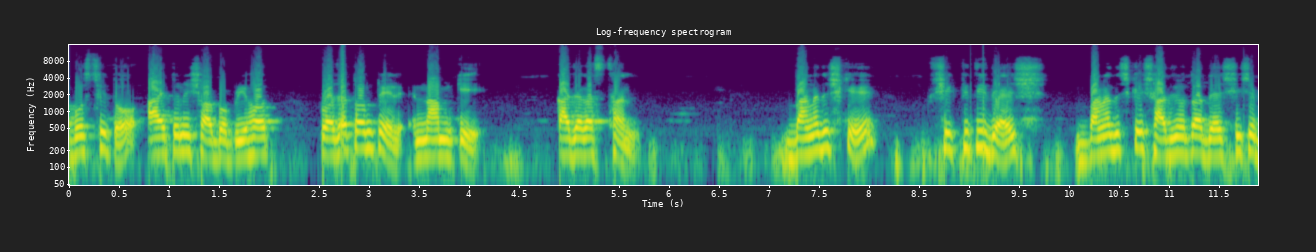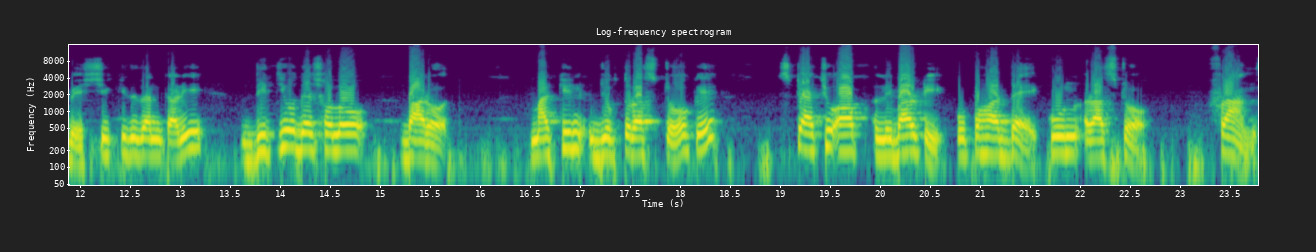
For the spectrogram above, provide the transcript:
অবস্থিত আয়তনে সর্ববৃহৎ প্রজাতন্ত্রের নাম কি? কাজাখস্তান। বাংলাদেশকে স্বীকৃতি দেশ, বাংলাদেশকে স্বাধীনতা দেশ হিসেবে স্বীকৃতি দানকারী দ্বিতীয় দেশ হলো ভারত। মার্কিন যুক্তরাষ্ট্রকে স্ট্যাচু অফ লিবার্টি উপহার দেয় কোন রাষ্ট্র? ফ্রান্স।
